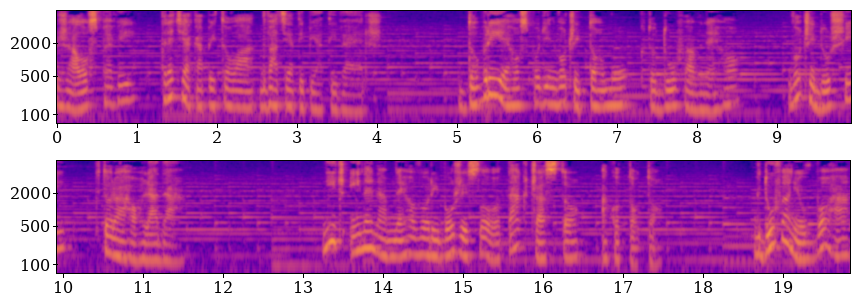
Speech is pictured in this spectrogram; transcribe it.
Žalospevy, 3. kapitola, 25. verš. Dobrý je hospodin voči tomu, kto dúfa v Neho, voči duši, ktorá ho hľadá. Nič iné nám nehovorí Božie slovo tak často ako toto. K dúfaniu v Boha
